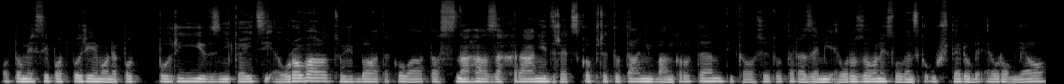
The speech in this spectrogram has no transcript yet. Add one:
o tom, jestli podpoří nebo nepodpoří vznikající euroval, což byla taková ta snaha zachránit Řecko před totálním bankrotem. Týkalo se to teda zemí eurozóny, Slovensko už v té době euro mělo.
